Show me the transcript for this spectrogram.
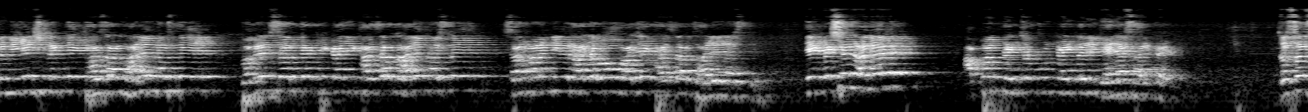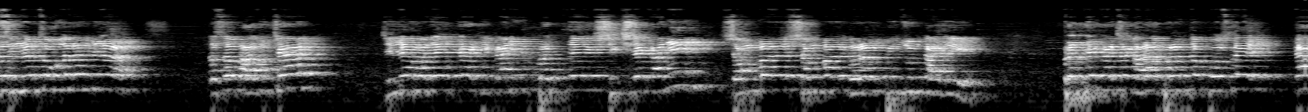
तर निलेश लंके खासदार झाले नसते. भगरे सर त्या ठिकाणी खासदार झाले नसते. सन्माननीय राजाभाऊ वाजे खासदार झाले नसते. ते कसे झाले? आपण त्यांच्याकडून काहीतरी घेण्यासारखं आहे. जसं सिन्नरचं उदाहरण दिलं तसं बाजूच्या जिल्ह्यामध्ये त्या ठिकाणी प्रत्येक शिक्षकांनी शंभर शंभर घरं पिंजून काढली. प्रत्येकाच्या घरापर्यंत पोहोचले. का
